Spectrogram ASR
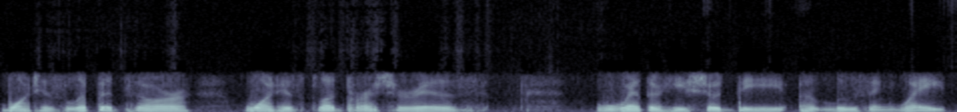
what his lipids are, what his blood pressure is, whether he should be uh, losing weight,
